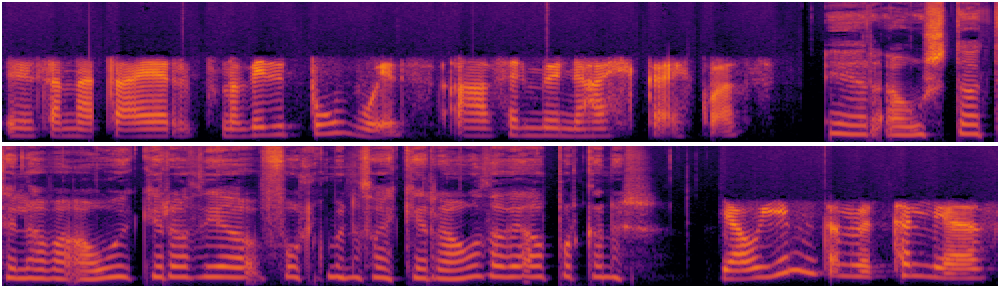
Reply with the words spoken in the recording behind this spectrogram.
Uh, þannig að það er viðbúið að þeir muni hækka eitthvað. Er ástað til að hafa áhyggjur af því að fólk muni það ekki ráða við afborganir? Já, ég myndi alveg telja að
